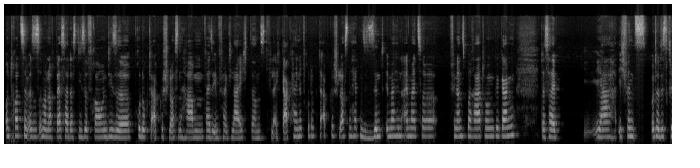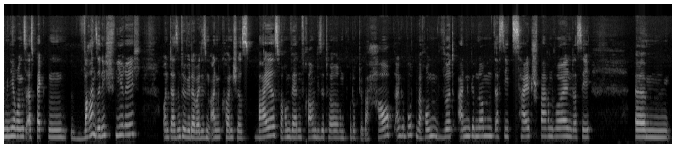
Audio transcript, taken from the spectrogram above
und trotzdem ist es immer noch besser, dass diese Frauen diese Produkte abgeschlossen haben, weil sie im Vergleich sonst vielleicht gar keine Produkte abgeschlossen hätten. Sie sind immerhin einmal zur Finanzberatung gegangen. Deshalb, ja, ich finde es unter Diskriminierungsaspekten wahnsinnig schwierig. Und da sind wir wieder bei diesem unconscious bias. Warum werden Frauen diese teureren Produkte überhaupt angeboten? Warum wird angenommen, dass sie Zeit sparen wollen, dass sie ähm,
